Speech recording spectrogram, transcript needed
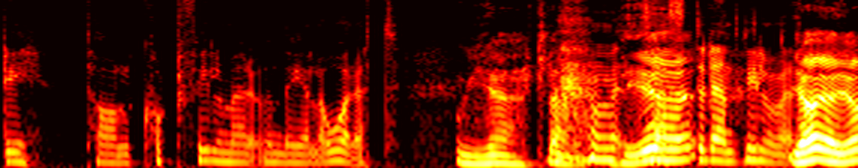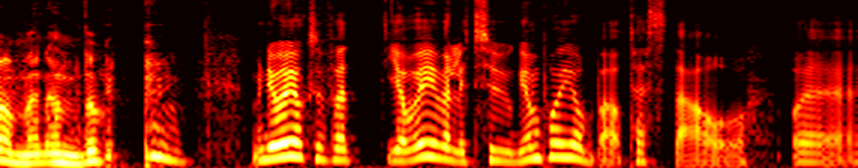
40-tal kortfilmer under hela året. Åh jäklar. Det Det är... Studentfilmer. Ja, ja, ja, men ändå. Men det var ju också för att jag var ju väldigt sugen på att jobba och testa och, och eh,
